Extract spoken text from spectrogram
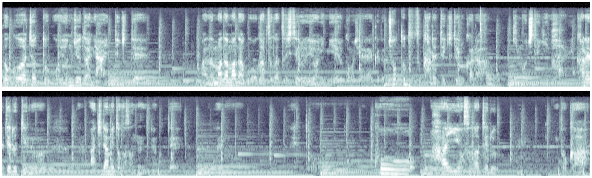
僕はちょっとこう40代に入ってきてまだまだまだこうガツガツしてるように見えるかもしれないけどちょっとずつ枯れてきてるから気持ち的に、はい。枯れてるっていうのは諦めとかそんなんじゃなくてあの、えっと、後輩を育てるとか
